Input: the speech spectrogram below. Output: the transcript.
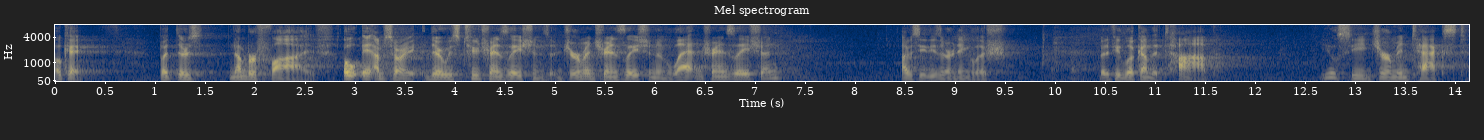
Okay, but there's number five. Oh, eh, I'm sorry, there was two translations, a German translation and Latin translation. Obviously, these are in English. But if you look on the top, you'll see German text,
